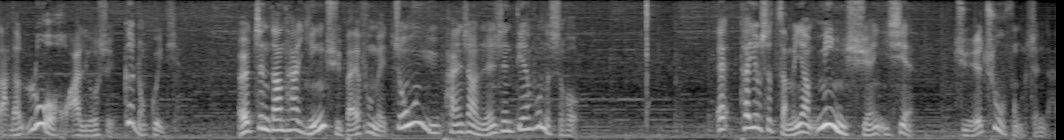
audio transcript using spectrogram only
打得落花流水，各种跪舔。而正当他迎娶白富美，终于攀上人生巅峰的时候，哎，他又是怎么样命悬一线，绝处逢生的？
